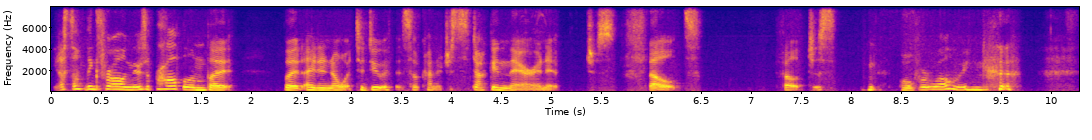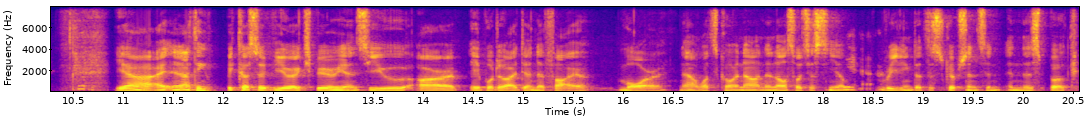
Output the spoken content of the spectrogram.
you know something's wrong, there's a problem, but but I didn't know what to do with it, so kind of just stuck in there, and it just felt felt just overwhelming. Yeah, I, and I think because of your experience, you are able to identify more now what's going on and also just you know yeah. reading the descriptions in, in this book.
